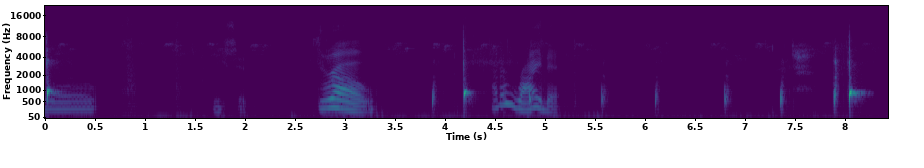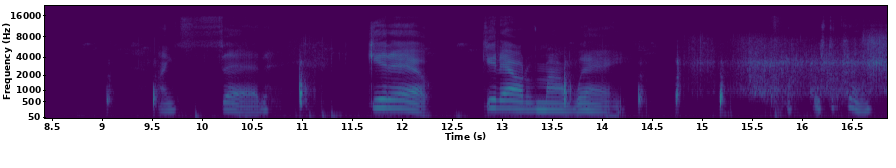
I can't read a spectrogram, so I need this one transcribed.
Throw. He said, throw. How to ride it? I said, get out. Get out of my way. Where's the train?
